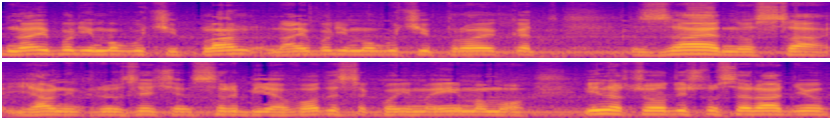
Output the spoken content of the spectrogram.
najbolji mogući plan, najbolji mogući projekat zajedno sa javnim preduzećem Srbija vode sa kojima imamo inače odličnu saradnju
